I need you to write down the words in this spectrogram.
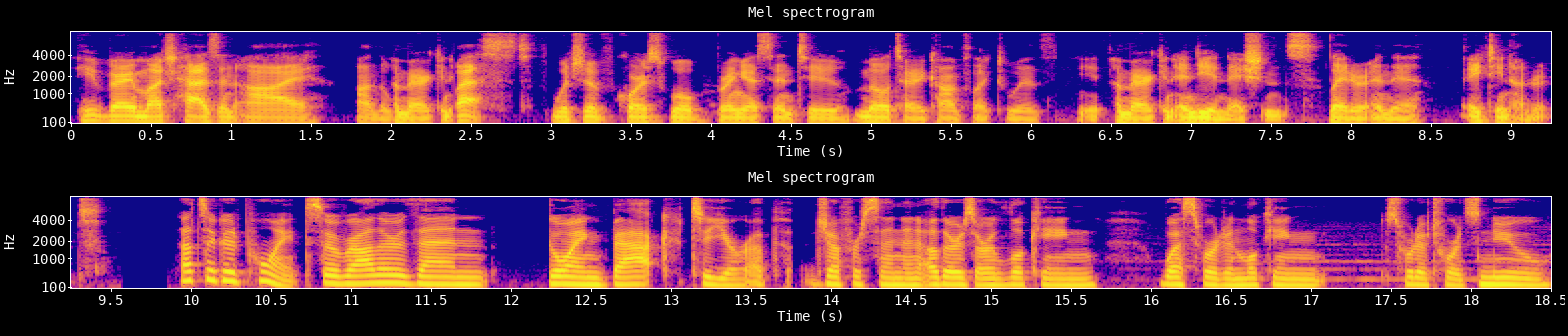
he very much has an eye on the American West, which of course will bring us into military conflict with American Indian nations later in the 1800s. That's a good point. So rather than going back to Europe, Jefferson and others are looking westward and looking sort of towards new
